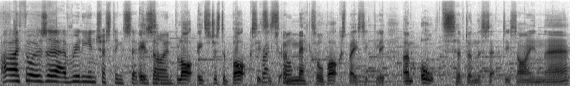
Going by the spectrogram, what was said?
I thought it was a, a really interesting set It's design a block. It's just a box. It's a, Practical. metal box basically. Um, Ultz have done the set design there.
